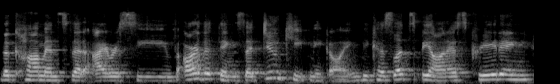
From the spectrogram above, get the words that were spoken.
the comments that I receive are the things that do keep me going because let's be honest, creating,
